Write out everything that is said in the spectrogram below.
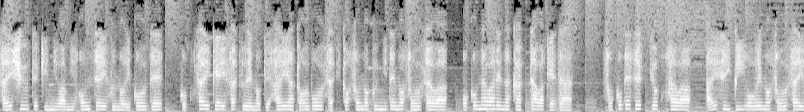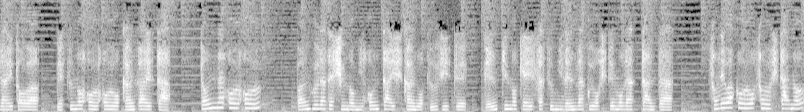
最終的には日本政府の意向で、国際警察への手配や逃亡先とその国での捜査は、行われなかったわけだ。そこで積極派は、ICPO への捜査依頼とは、別の方法を考えた。どんな方法？バングラデシュの日本大使館を通じて、現地の警察に連絡をしてもらったんだ。それは功を奏したの？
